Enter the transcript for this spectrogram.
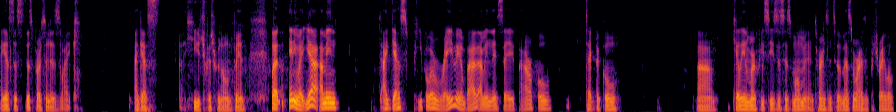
I guess this this person is like I guess a huge Christopher Nolan fan. But anyway, yeah, I mean, I guess people are raving about it. I mean, they say powerful, technical. Um, Cillian Murphy seizes his moment and turns into a mesmerizing portrayal of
